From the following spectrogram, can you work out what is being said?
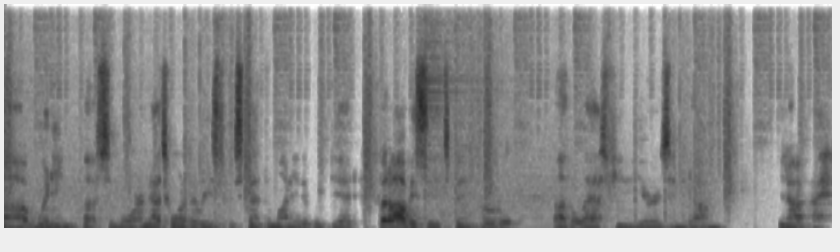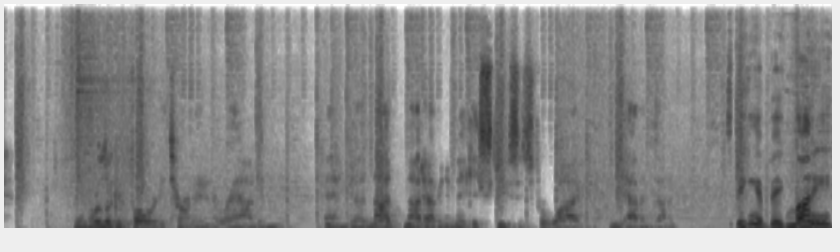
uh, winning uh, some more. And that's one of the reasons we spent the money that we did. But obviously, it's been brutal uh, the last few years. And, um, you know, we're looking forward to turning it around and, and uh, not, not having to make excuses for why we haven't done it. Speaking of big money,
